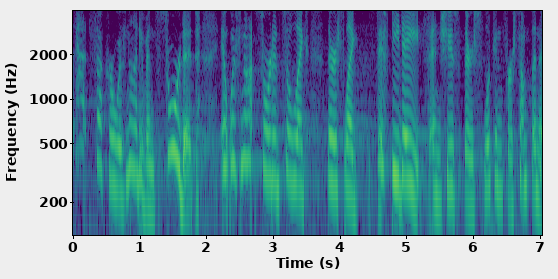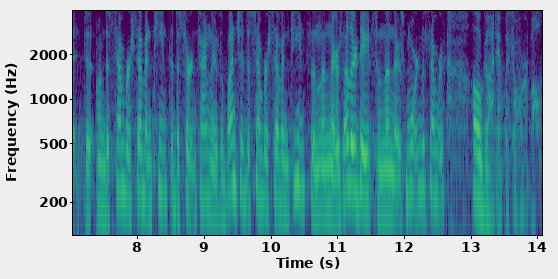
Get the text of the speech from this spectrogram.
That sucker was not even sorted. It was not sorted, so like there's like 50 dates, and she's there's looking for something at, on December 17th at a certain time. There's a bunch of December 17th, and then there's other dates, and then there's more in December. Oh God, it was horrible.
